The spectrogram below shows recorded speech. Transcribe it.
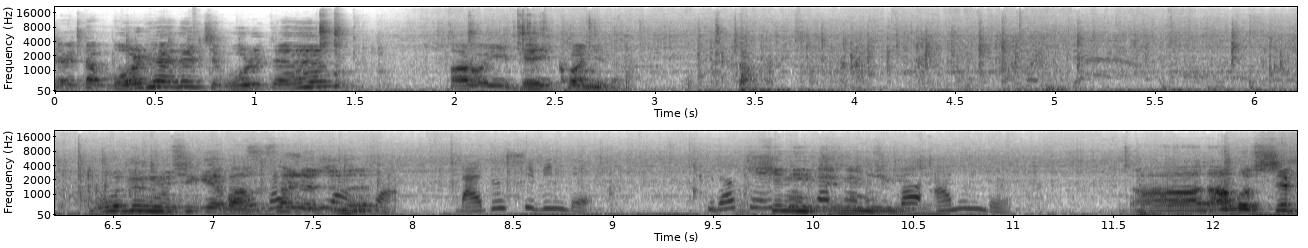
일단 뭘 해야 될지 모를 때는 바로 이 베이컨이다. 모든 음식의 맛을 내가 살려주는 아니다. 나도 10인데 그렇게 신이 주는 생각하는 거 음식이지. 아닌데 아 나도 10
